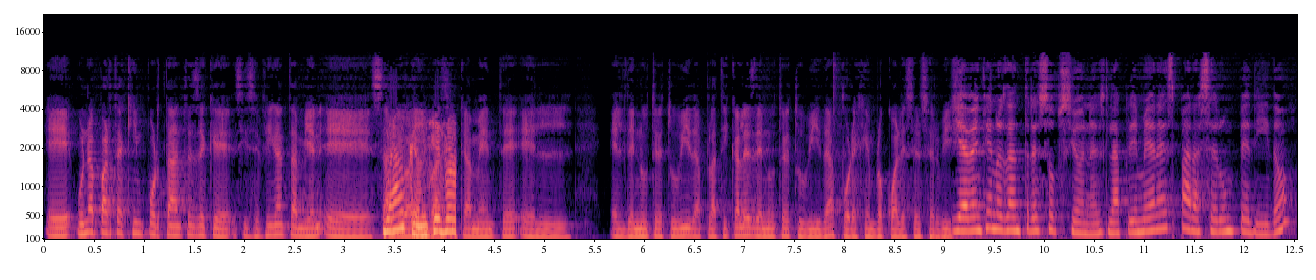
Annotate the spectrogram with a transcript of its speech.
Eh, una parte aquí importante es de que, si se fijan también, eh, salió ahí básicamente el, el de Nutre tu Vida. Platícales de Nutre tu Vida, por ejemplo, cuál es el servicio. Ya ven que nos dan tres opciones. La primera es para hacer un pedido.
